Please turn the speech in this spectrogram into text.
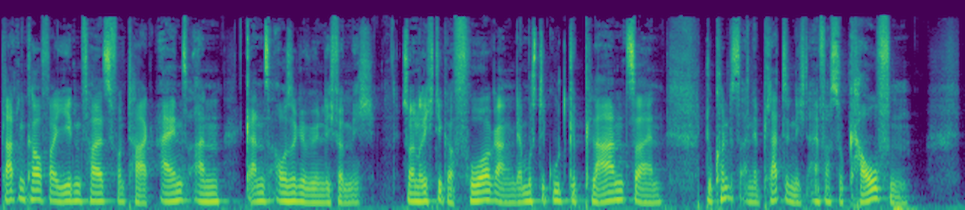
Plattenkauf war jedenfalls von Tag 1 an ganz außergewöhnlich für mich. So ein richtiger Vorgang, der musste gut geplant sein. Du konntest eine Platte nicht einfach so kaufen.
